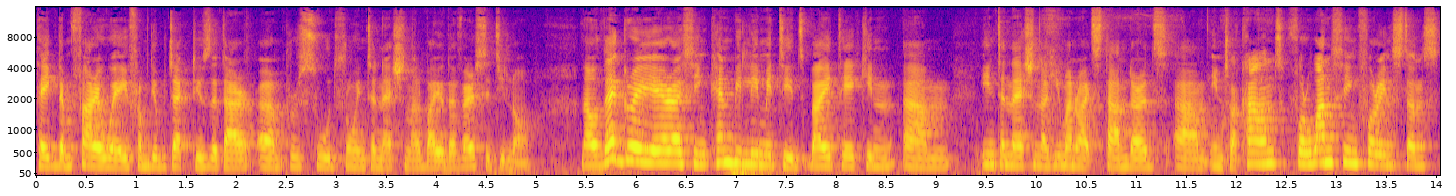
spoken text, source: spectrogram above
take them far away from the objectives that are um, pursued through international biodiversity law. Now, that gray area, I think, can be limited by taking um, international human rights standards um, into account. For one thing, for instance,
